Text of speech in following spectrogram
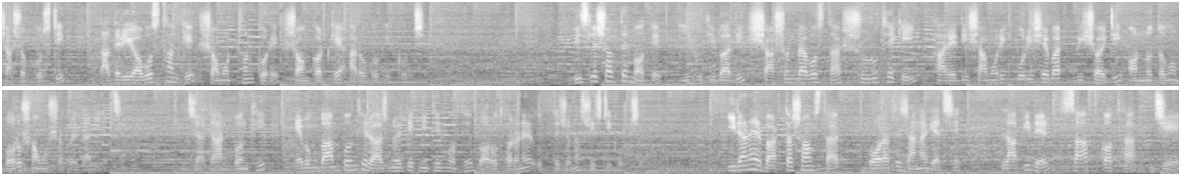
শাসক গোষ্ঠী তাদের এই অবস্থানকে সমর্থন করে সংকটকে আরও গভীর করছে। বিশ্লেষকদের মতে, ইহুদিবাদী শাসন ব্যবস্থা শুরু থেকেই হারেদি সামরিক পরিষেবার বিষয়টি অন্যতম বড় সমস্যা হয়ে দাঁড়িয়েছে। যা ডানপন্থী এবং বামপন্থী রাজনৈতিক নীতির মধ্যে বড় ধরনের উত্তেজনা সৃষ্টি করছে। ইরানের বার্তা সংস্থার বরাতে জানা গেছে, লাপিদের সাফ কথা যে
